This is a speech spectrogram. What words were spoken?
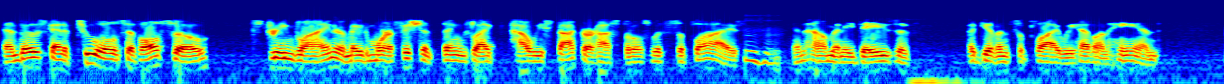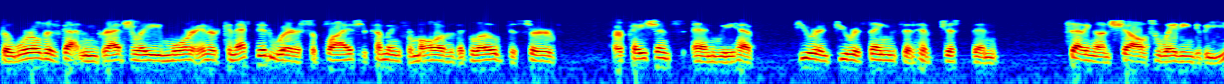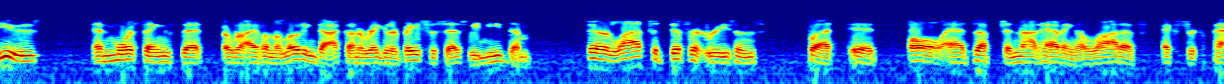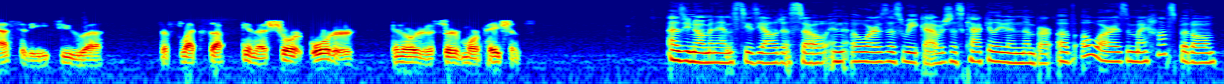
And those kind of tools have also streamlined or made more efficient things like how we stock our hospitals with supplies mm-hmm. and how many days of a given supply we have on hand. The world has gotten gradually more interconnected where supplies are coming from all over the globe to serve our patients, and we have fewer and fewer things that have just been setting on shelves waiting to be used, and more things that arrive on the loading dock on a regular basis as we need them. There are lots of different reasons, but it all adds up to not having a lot of extra capacity to uh, to flex up in a short order in order to serve more patients. As you know, I'm an anesthesiologist, so in ORs this week, I was just calculating the number of ORs in my hospital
